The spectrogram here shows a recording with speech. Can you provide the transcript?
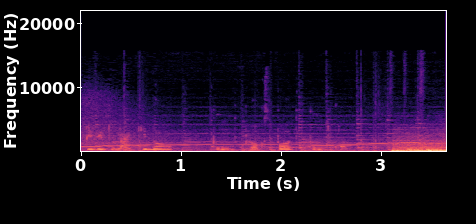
spiritulaikido.blogspot.com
